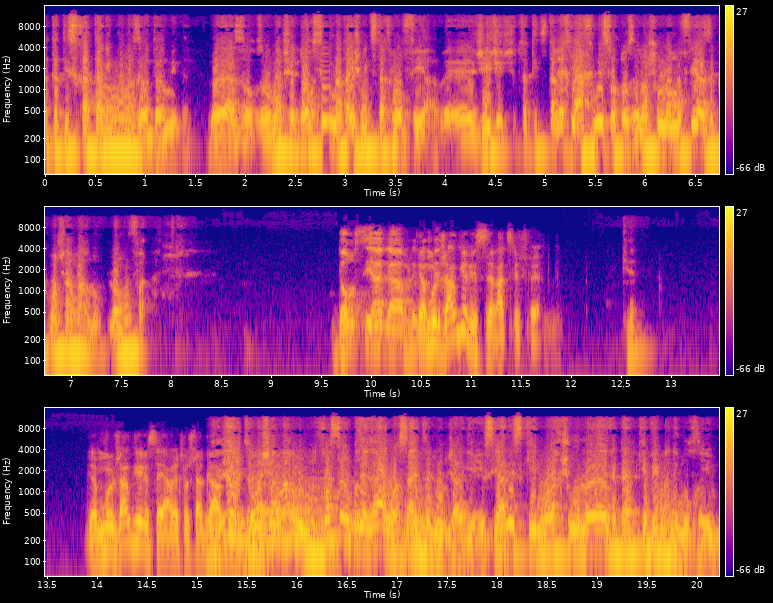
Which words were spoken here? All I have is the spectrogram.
אתה תסחט את הלימון הזה יותר מדי, לא יעזור. זה אומר שדורסי מתישהו יצטרך להופיע, וג'יג'יץ' אתה תצטרך להכניס אותו, זה לא שהוא לא מופיע, זה כמו שאמרנו, לא מופע. דורסי אגב, גם מול ז'לגיריס זה רץ יפה. כן. גם מול ז'לגיריס היה רק שלושה זהו, גארדים. זה מה שאמרנו, מחוסר ברירה הוא עשה את זה מול ג'לגיריס. יאניס כאילו איכשהו לא אוהב את ההרכבים הנמוכים.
